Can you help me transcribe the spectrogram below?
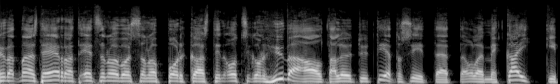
hyvät naiset ja herrat, et sä noin voi sanoa podcastin otsikon Hyvä alta. Löytyy tieto siitä, että olemme kaikki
